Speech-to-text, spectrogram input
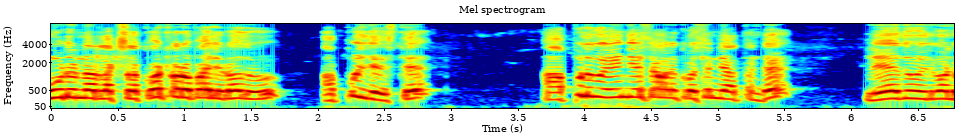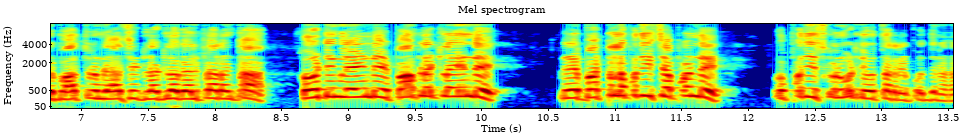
మూడున్నర లక్షల కోట్ల రూపాయలు ఈరోజు అప్పులు చేస్తే ఆ అప్పులు ఏం చేసామని క్వశ్చన్ చేస్తుంటే లేదు ఇదిగోండి బాత్రూమ్ యాసిడ్ లడ్లో కలిపారంట. హోర్డింగ్లు వేయండి పాంప్లెట్లు వేయండి. రేపు బట్టలు ఉప్పు తీసి చెప్పండి. ఉప్పు తీసుకొని కూడా చెబుతారు రేపు పొద్దున.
